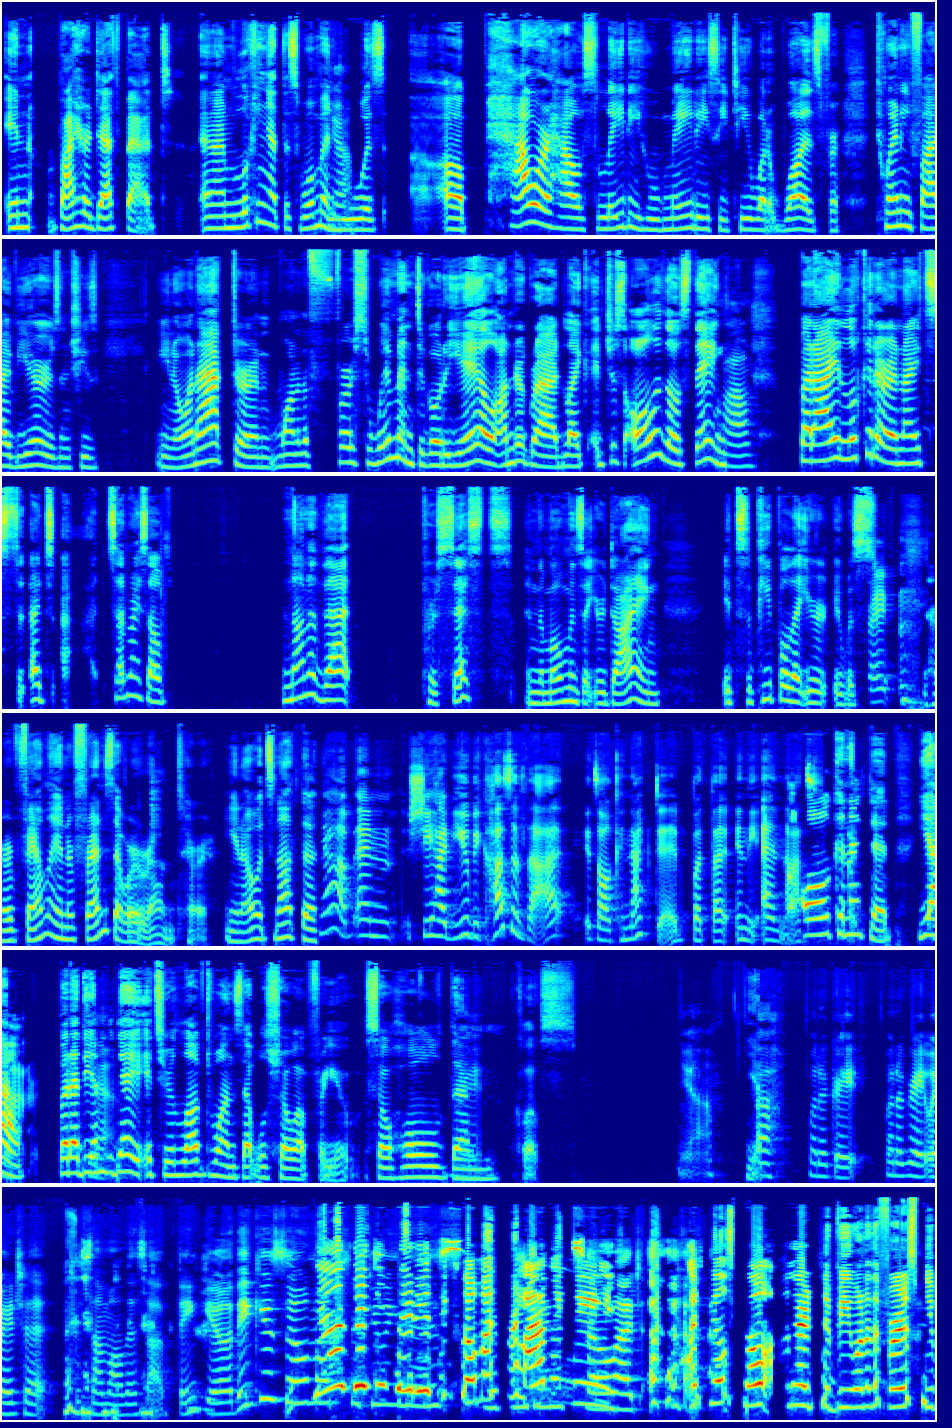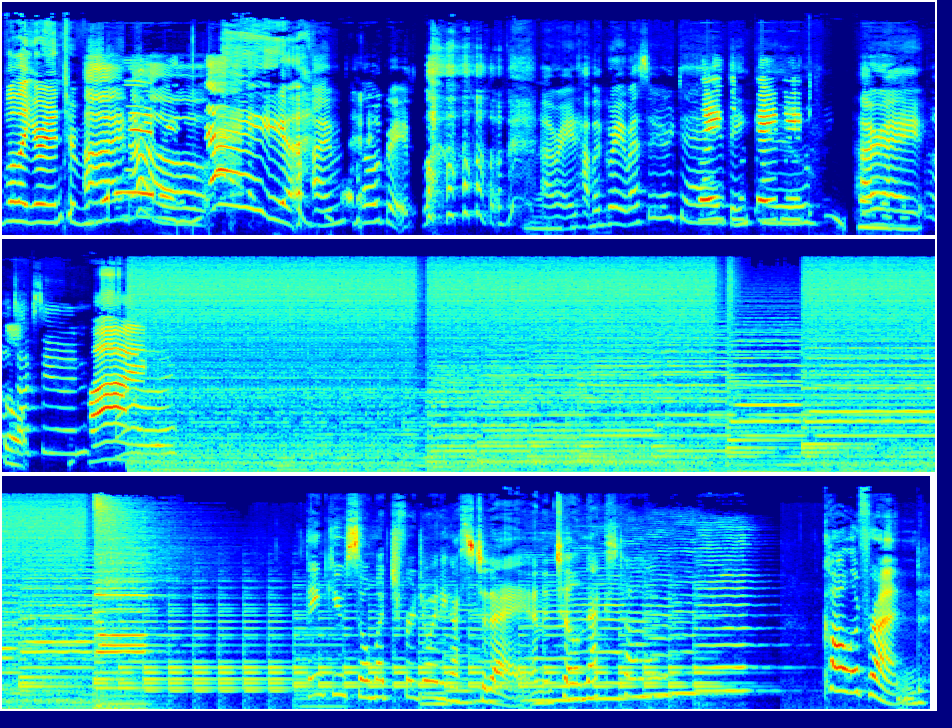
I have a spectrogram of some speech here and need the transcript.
in by her deathbed and i'm looking at this woman yeah. who was a powerhouse lady who made ACT what it was for 25 years and she's you know an actor and one of the first women to go to Yale undergrad like just all of those things wow. but I look at her and I, I, I said to myself, none of that persists in the moments that you're dying. It's the people that you're, it was right. her family and her friends that were around her. You know, it's not the. Yeah. And she had you because of that. It's all connected, but that in the end, that's all connected. Yeah. matters. But at the end Yeah. of the day, it's your loved ones that will show up for you. So hold them Right. close. Yeah. Yeah. Ah, what a great, what a great way to, to sum all this up. Thank you. Thank you so much. Yeah, thank you, this. Thanks so much for having it So much. I feel so honored to be one of the first people that you're interviewing. I know. Yay! I'm so grateful. All right. Have a great rest of your day. Thank you, Katie. you. All right. We'll Cool. talk soon. Bye. Thank you so much for joining us today. And until next time, call a friend.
